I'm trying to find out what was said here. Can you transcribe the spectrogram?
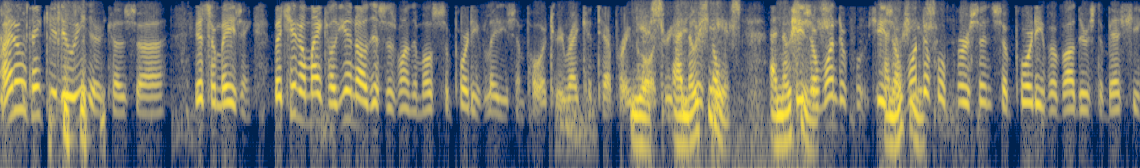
I don't think you do either, because uh, it's amazing. But you know, Michael, you know this is one of the most supportive ladies in poetry, right? Contemporary Yes, poetry. I She's know she is. I know she She's is. a wonderful. She's a wonderful person, supportive of others the best she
